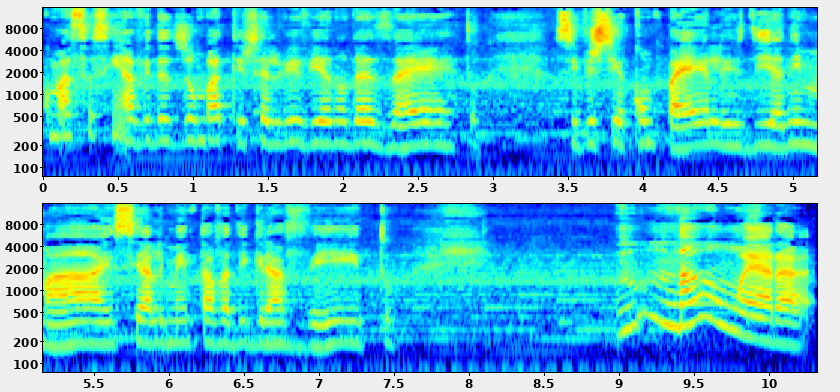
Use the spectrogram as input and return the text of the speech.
começa assim a vida de João Batista. Ele vivia no deserto, se vestia com peles de animais, se alimentava de graveto. Não era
